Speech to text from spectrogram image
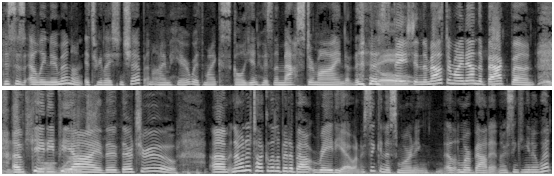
This is Ellie Newman on Its Relationship, and I'm here with Mike Scullion, who is the mastermind of the Oh. station, the mastermind and the backbone Those are some of KDPI. They're, they're true. um, and I want to talk a little bit about radio. And I was thinking this morning a little more about it, and I was thinking, you know, what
